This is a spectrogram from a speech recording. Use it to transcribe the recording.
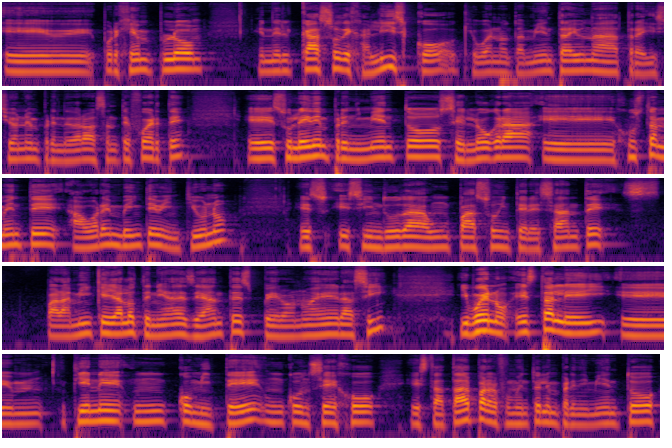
Eh, por ejemplo, en el caso de Jalisco, que bueno, también trae una tradición emprendedora bastante fuerte. Eh, su ley de emprendimiento se logra justamente ahora en 2021. Es, es, sin duda un paso interesante. Para mí que ya lo tenía desde antes, pero no era así. Y bueno, esta ley em, tiene un comité, un consejo estatal para el fomento del emprendimiento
